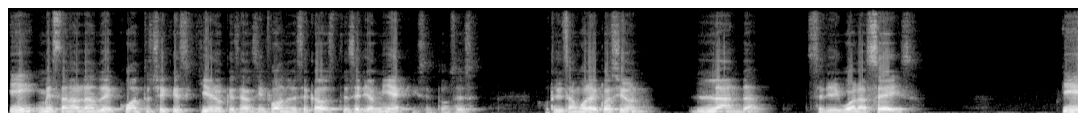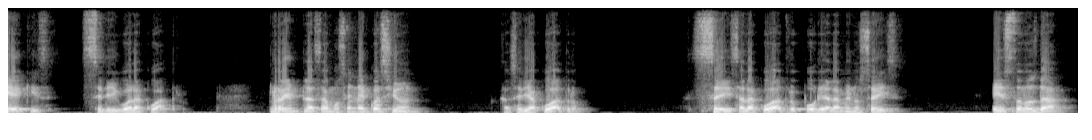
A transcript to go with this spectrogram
y me están hablando de cuántos cheques quiero que sean sin fondo. En este caso este sería mi x. Entonces utilizamos la ecuación, lambda sería igual a 6 y x sería igual a 4. Reemplazamos en la ecuación, acá sería 4, 6 a la 4 por e a la menos 6. Esto nos da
